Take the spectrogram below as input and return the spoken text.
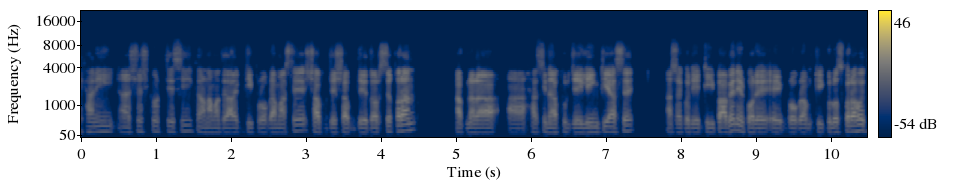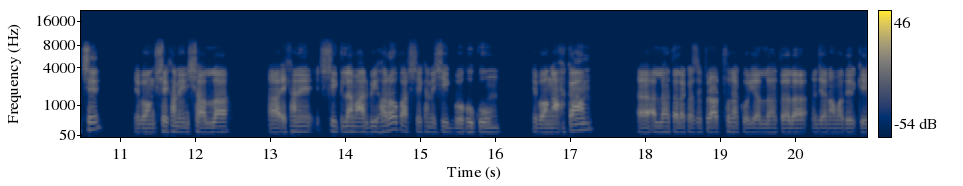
এখানেই শেষ করতেছি, কারণ আমাদের আরেকটি প্রোগ্রাম আছে, শব্দে শব্দে দর্শে করান আপনারা হাসিনাপুর যে লিঙ্কটি আছে, আশা করি এটি পাবেন। এরপরে এই প্রোগ্রামটি ক্লোজ করা হচ্ছে এবং সেখানে ইনশাআল্লাহ এখানে শিখলাম আরবি হরফ, আর সেখানে শিখব হুকুম। এবং আহকাম আল্লাহ তালার কাছে প্রার্থনা করি, আল্লাহ তালা যেন আমাদেরকে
